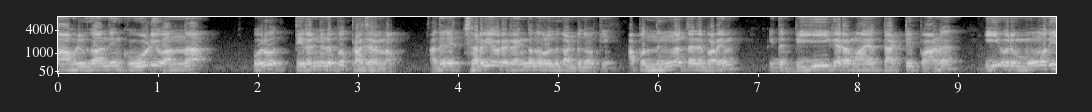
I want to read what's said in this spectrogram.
രാഹുൽ ഗാന്ധിയും കൂടി വന്ന ഒരു തിരഞ്ഞെടുപ്പ് പ്രചരണം. അതിലെ ചെറിയൊരു രംഗം നിങ്ങൾ കണ്ടു നോക്കി. അപ്പൊ നിങ്ങൾ തന്നെ പറയും ഇത് ഭീകരമായ തട്ടിപ്പാണ്. ഈ ഒരു മോദി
